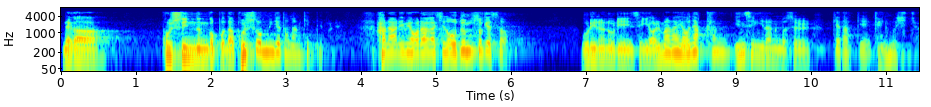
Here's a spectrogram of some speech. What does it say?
내가 볼 수 있는 것보다 볼 수 없는 게 더 많기 때문에 하나님이 허락하신 어둠 속에서 우리는 우리의 인생이 얼마나 연약한 인생이라는 것을 깨닫게 되는 것이죠.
